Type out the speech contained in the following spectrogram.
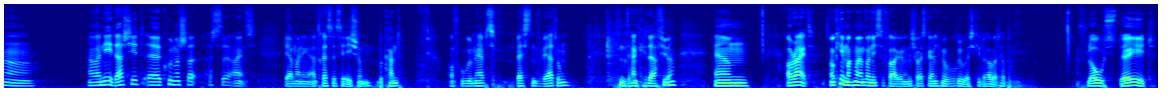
Hm. Aber nee, da steht äh, Kuhlmannstraße 1. Ja, meine Adresse ist ja eh schon bekannt. Auf Google Maps. Besten Bewertung. Danke dafür. Ähm, alright. Okay, machen wir einfach nächste Frage, denn ich weiß gar nicht mehr, worüber ich gelabert habe. Flow State.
